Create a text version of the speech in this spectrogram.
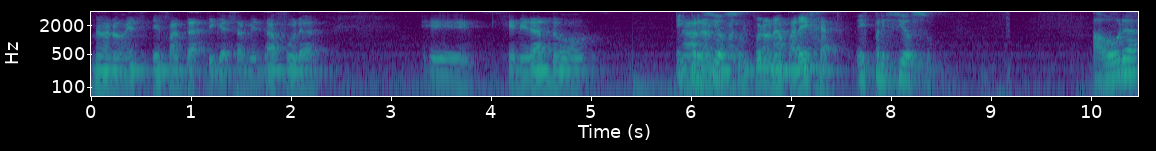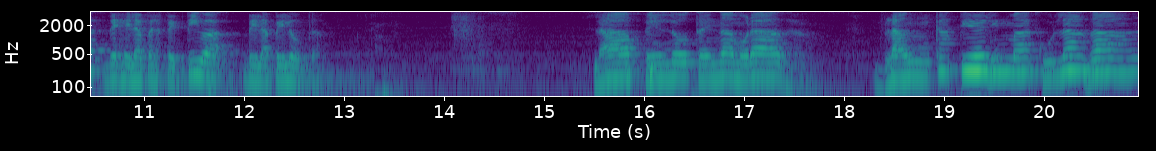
No, no, es, es fantástica esa metáfora eh, generando... Es no, no, precioso. como si fuera una pareja. Es precioso. Ahora desde la perspectiva de la pelota. La pelota enamorada, blanca piel inmaculada,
